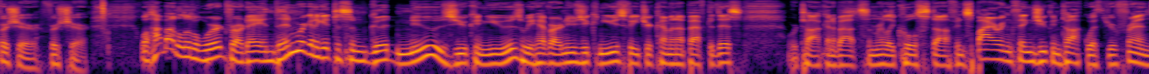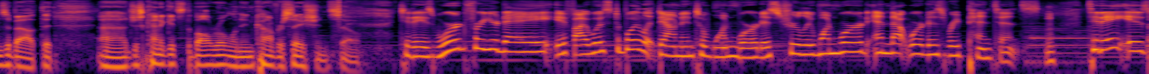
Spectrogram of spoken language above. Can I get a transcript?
For sure, for sure. Well, how about a little word for our day? And then we're going to get to some good news you can use. We have our news you can use feature coming up after this. We're talking about some really cool stuff, inspiring things you can talk with your friends about that uh, just kind of gets the ball rolling in conversation. So, Today's word for your day, if I was to boil it down into one word, is truly one word, and that word is repentance. Today is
